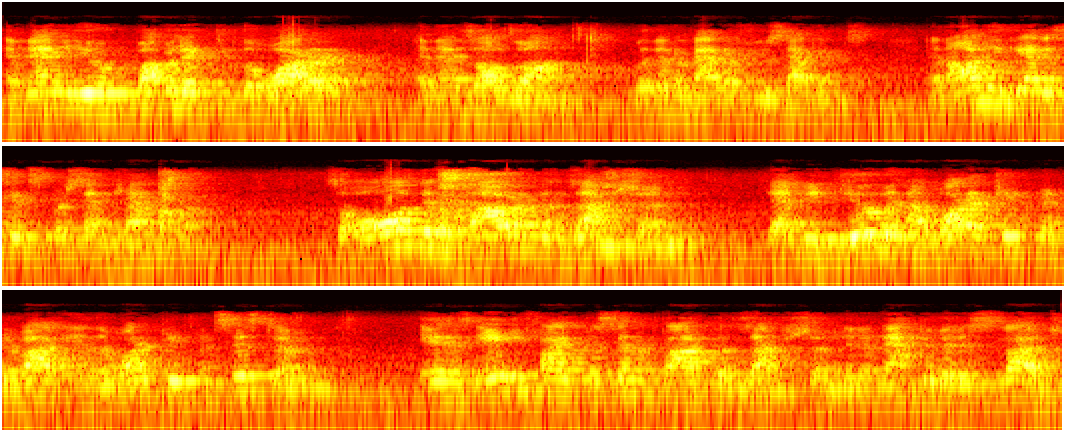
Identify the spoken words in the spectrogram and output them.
and then you bubble it through the water, and then it's all gone within a matter of a few seconds. And all you get is 6% transfer. So all this power consumption that we do in a water treatment device, in the water treatment system, is 85% of power consumption in an activated sludge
